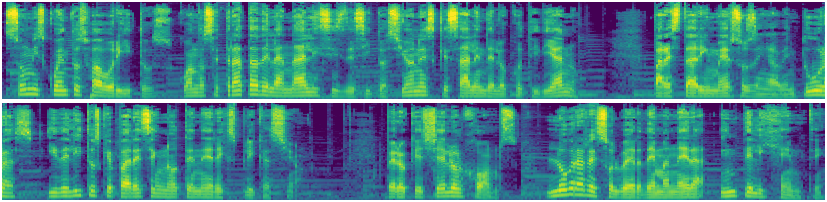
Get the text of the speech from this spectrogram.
son mis cuentos favoritos cuando se trata del análisis de situaciones que salen de lo cotidiano, para estar inmersos en aventuras y delitos que parecen no tener explicación, pero que Sherlock Holmes logra resolver de manera inteligente,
